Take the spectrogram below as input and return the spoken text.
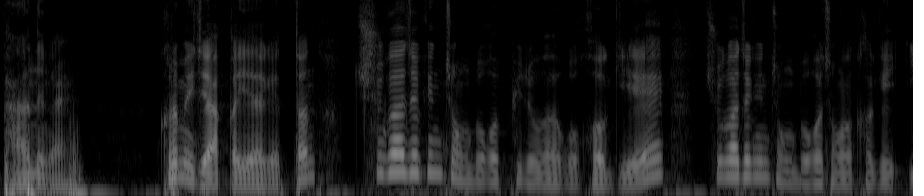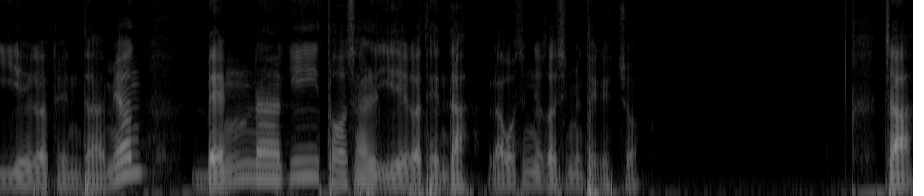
반응할. 그러면 이제 아까 이야기했던 추가적인 정보가 필요하고 거기에 추가적인 정보가 정확하게 이해가 된다면 맥락이 더 잘 이해가 된다라고 생각하시면 되겠죠. 자,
